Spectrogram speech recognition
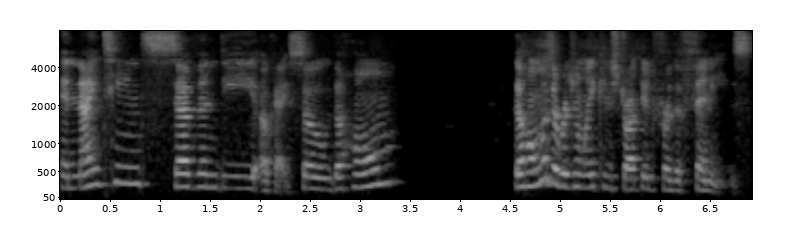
in 1970 okay so the home the home was originally constructed for the finneys.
